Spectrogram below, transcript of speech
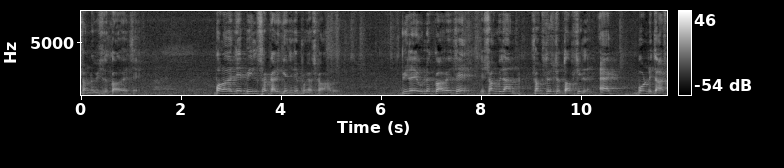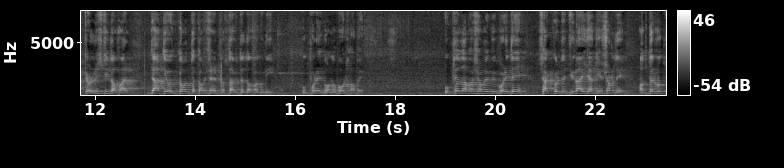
সন্নিবেশিত করা হয়েছে। বলা হয়েছে বিল সরকারি গেজেটে প্রকাশ করা হবে। বিলে উল্লেখ করা হয়েছে যে সংবিধান সংশ্লিষ্ট তফসিল এক বর্ণিত আটচল্লিশটি দফার জাতীয় ঐক্যমত্য কমিশনের প্রস্তাবিত দফাগুলি উপরে গণভোট হবে। উক্ত দফাসমূহের বিপরীতে স্বাক্ষরিত জুলাই জাতীয় সনদে অন্তর্ভুক্ত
